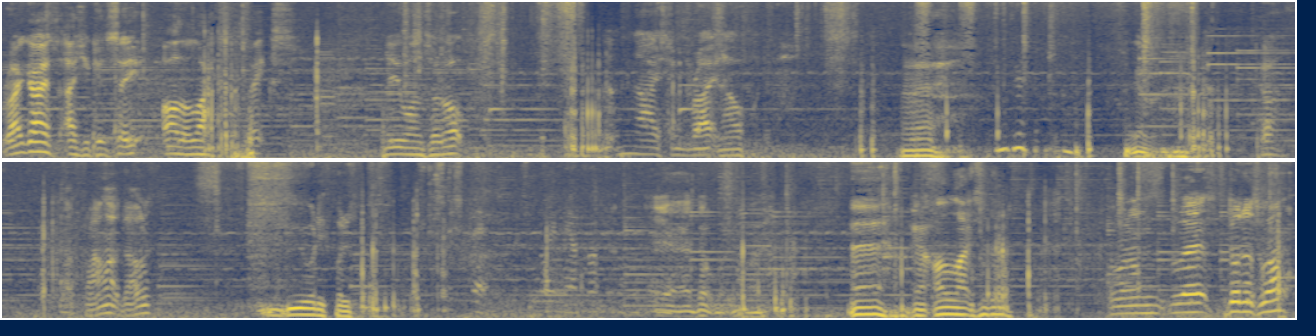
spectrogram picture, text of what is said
Right guys, as you can see, all the lights are fixed. New ones are up. Nice and bright now. Uh, yeah. That's fine, that darling. Beautiful. Yeah, don't worry about it. Uh, yeah, all the lights are done. The one on the left's done as well.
